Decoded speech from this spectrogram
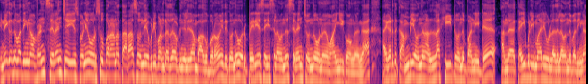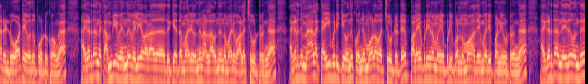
இன்றைக்கி வந்து பார்த்தீங்கன்னா ஃப்ரெண்ட்ஸ் சிரஞ்சை யூஸ் பண்ணி ஒரு சூப்பரான தராசு வந்து எப்படி பண்ணுறது அப்படின்னு சொல்லி தான் பார்க்க போகிறோம் இதுக்கு வந்து ஒரு பெரிய சைஸில் வந்து சிரஞ்ச் வந்து ஒன்று வாங்கிக்கோங்கங்க. அதுக்கடுத்து கம்பியை வந்து நல்லா ஹீட் வந்து பண்ணிவிட்டு அந்த கைப்பிடி மாதிரி உள்ளதில் வந்து பார்த்திங்கன்னா ரெண்டு ஓட்டையை வந்து போட்டுக்கோங்க. அதுக்கடுத்து அந்த கம்பியை வந்து வெளியே வராததுக்கு ஏற்ற மாதிரி வந்து நல்லா வந்து இந்த மாதிரி வளைச்சி விட்ருங்க அதுக்கடுத்து மேலே கைப்பிடிக்கு வந்து கொஞ்சம் போல் வச்சு விட்டுட்டு பழையபடி நம்ம எப்படி பண்ணுமோ அதே மாதிரி பண்ணி விட்ருங்க அதுக்கடுத்து அந்த இது வந்து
